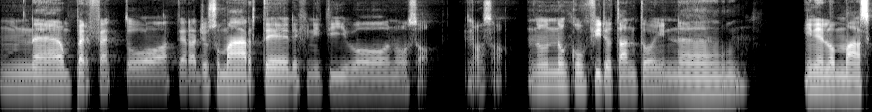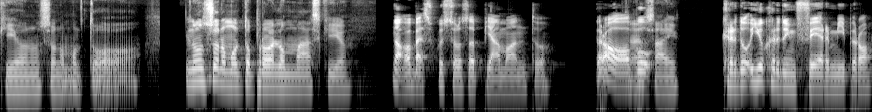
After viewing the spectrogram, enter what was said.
un, un, perfetto atterraggio su Marte definitivo, non lo so, non lo so. Non, non confido tanto in, in, Elon Musk, io non sono molto... Non sono molto pro Elon Musk io. No, vabbè, su questo lo sappiamo, Anto. Però, eh, boh, sai. Credo, io credo in fermi, però.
